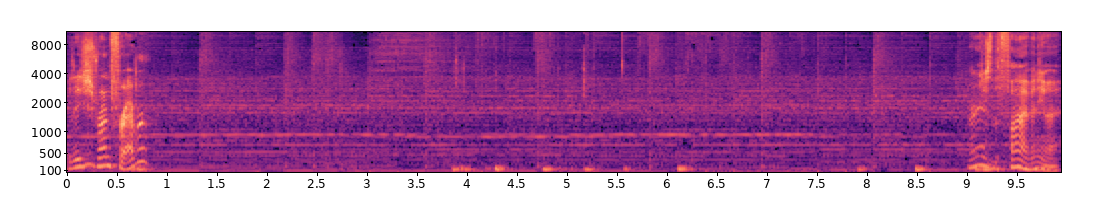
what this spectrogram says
Do they just run forever? Where is the five anyway?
